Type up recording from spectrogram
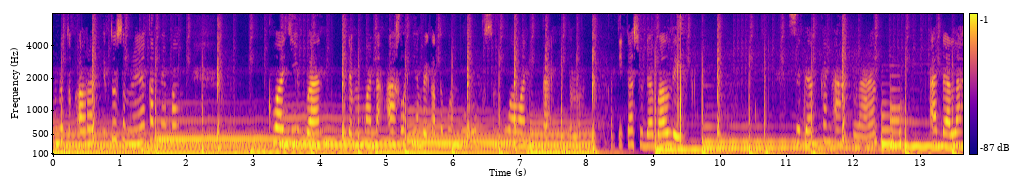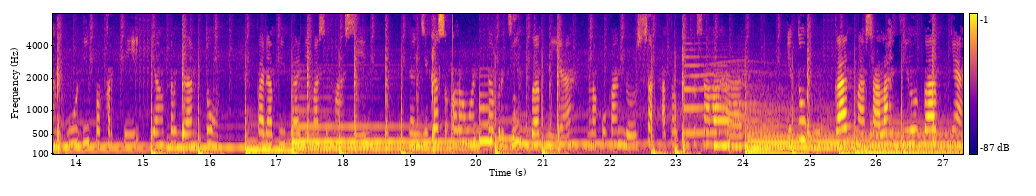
menutup aurat itu sebenarnya kan memang kewajiban tidak memandang akhlaknya baik ataupun buruk semua wanita gitu loh. Ketika sudah balik sedangkan akhlak adalah budi pekerti yang tergantung pada pribadi masing-masing. Dan jika seorang wanita berjilbab nih ya melakukan dosa ataupun kesalahan itu bukan masalah jilbabnya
